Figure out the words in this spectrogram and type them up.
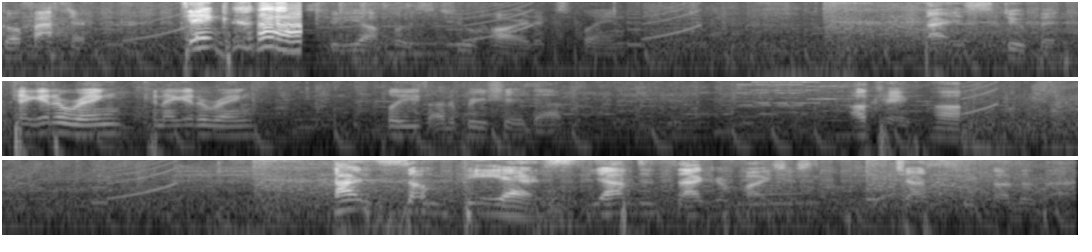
Go faster. Dang! Ah! Studio is too hard. Explain. That is stupid. Can I get a ring? Can I get a ring? Please, I'd appreciate that. Okay, uh. That's some BS. You have to sacrifice yourself just because of that.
